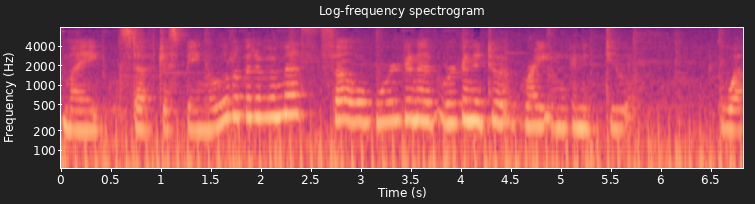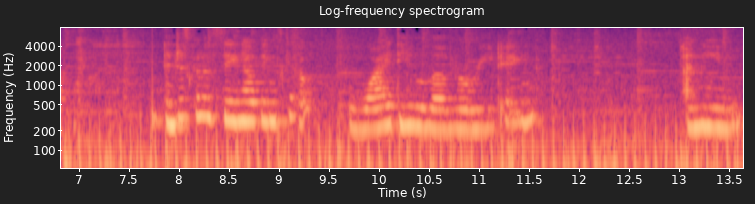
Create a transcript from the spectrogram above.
my stuff just being a little bit of a mess. So we're gonna we're gonna do it right and we're gonna do it well. And just kind of seeing how things go. Why do you love reading? I mean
